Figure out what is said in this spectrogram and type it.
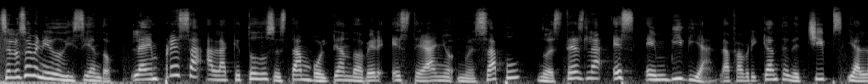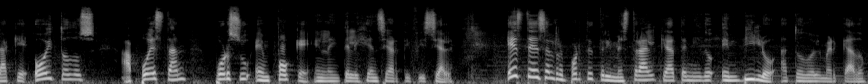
Se los he venido diciendo, la empresa a la que todos están volteando a ver este año no es Apple, no es Tesla, es Nvidia, la fabricante de chips y a la que hoy todos apuestan por su enfoque en la inteligencia artificial. Este es el reporte trimestral que ha tenido en vilo a todo el mercado.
